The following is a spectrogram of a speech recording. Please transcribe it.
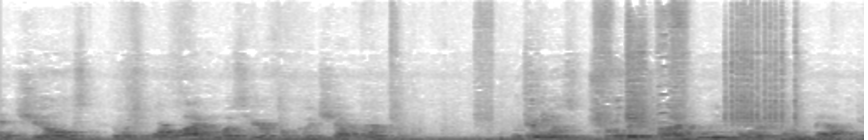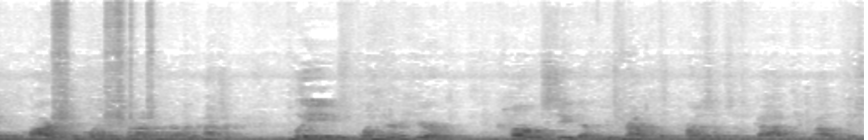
had chills. There was four or five of us here from Good Shepherd. It was truly unbelievable. They're coming back in March and going to put on another concert. Please, when they're here, come see them. You felt the presence of God throughout this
